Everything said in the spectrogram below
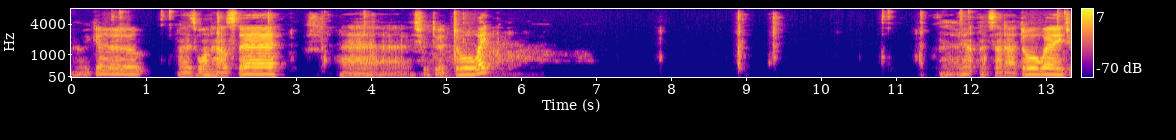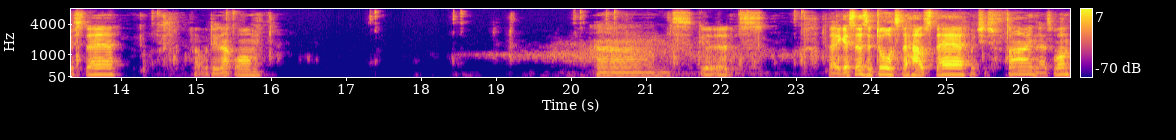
There we go. There's one house there. Uh, should we do a doorway? Let's add our doorway just there. We'll do that one. And good. There you go. So there's a door to the house there, which is fine. There's one.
